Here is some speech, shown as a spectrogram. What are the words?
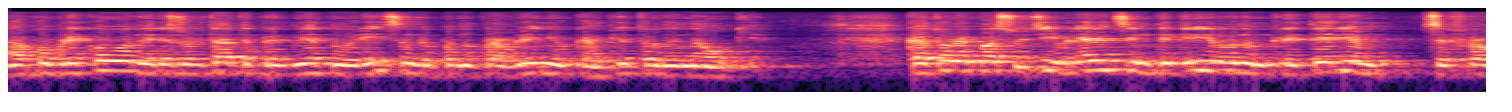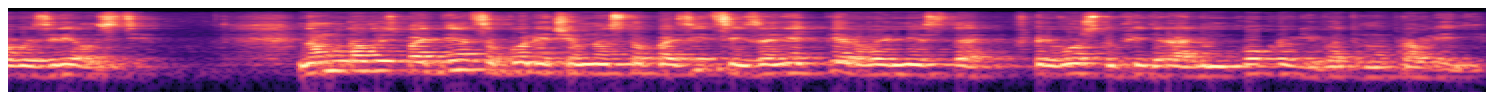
опубликованы результаты предметного рейтинга по направлению компьютерной науки, который по сути является интегрированным критерием цифровой зрелости. Нам удалось подняться более чем на 100 позиций и занять первое место в Приволжском федеральном округе в этом направлении.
